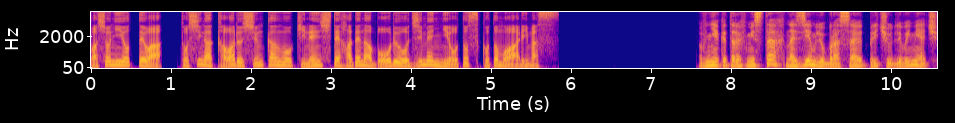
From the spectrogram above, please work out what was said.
場所によっては年が変わる瞬間を記念して派手なボールを地面に落とすこともあります。В некоторых местах на землю бросают причудливый мяч,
